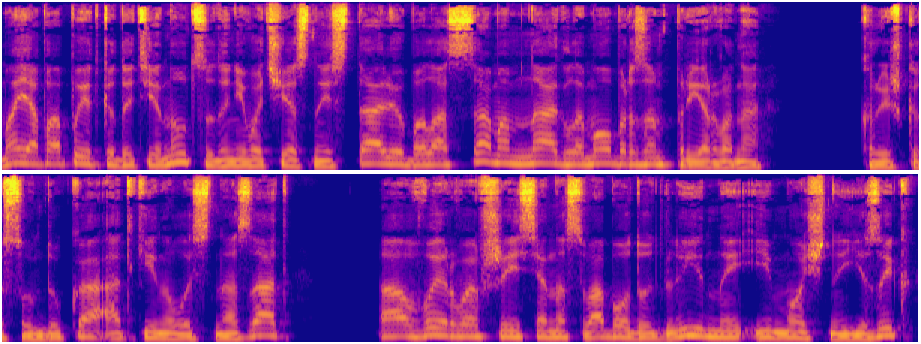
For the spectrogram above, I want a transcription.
Моя попытка дотянуться до него честной сталью была самым наглым образом прервана. Крышка сундука откинулась назад, а вырвавшийся на свободу длинный и мощный язык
